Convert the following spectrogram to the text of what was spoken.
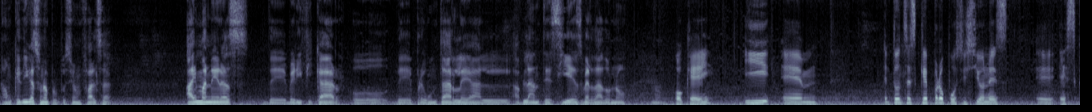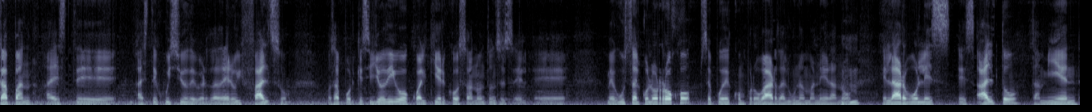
aunque digas una proposición falsa, hay maneras de verificar o de preguntarle al hablante si es verdad o no. Ok. Y em, entonces, ¿qué proposiciones eh, escapan a este, a este juicio de verdadero y falso? O sea, porque si yo digo cualquier cosa, ¿no? Entonces, eh, me gusta el color rojo, se puede comprobar de alguna manera, ¿no? El árbol es, es alto, también.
